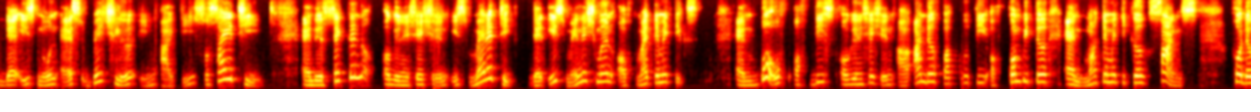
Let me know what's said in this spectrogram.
that is known as Bachelor in IT Society. And the second organization is Manetic, that is Management of Mathematics. And both of these organizations are under Faculty of Computer and Mathematical Science. For the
